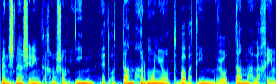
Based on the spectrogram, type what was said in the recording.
בין שני השירים, כך אנחנו שומעים את אותם הרמוניות בבתים ואותם מהלכים.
